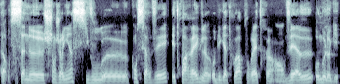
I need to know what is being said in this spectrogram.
alors, ça ne change rien si vous euh, conservez les trois règles obligatoires pour être en VAE homologué.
